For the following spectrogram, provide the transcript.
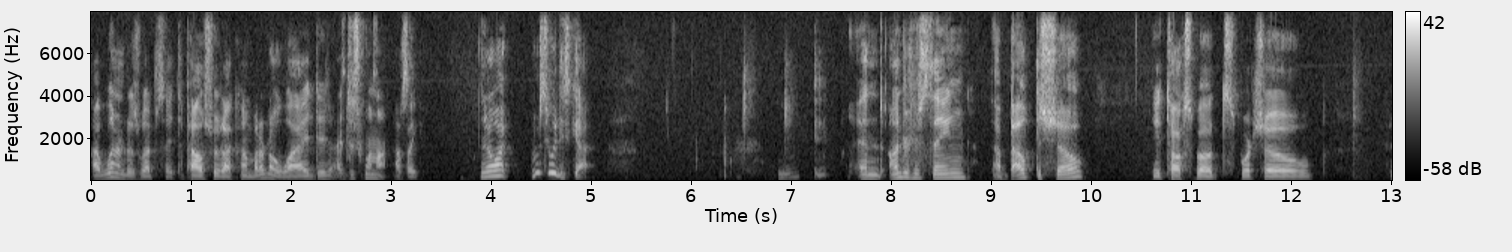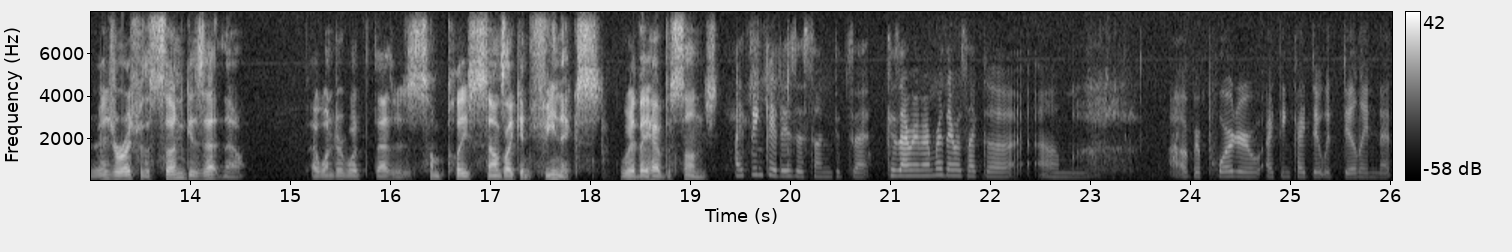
I went on his website, thepalshow.com. I don't know why I did. I just went on. I was like, you know what? Let me see what he's got. And under his thing about the show, he talks about sports show. Andrew writes for the Sun Gazette now. I wonder what that is. Some place sounds like in Phoenix where they have the Suns. I think it is a Sun Gazette because I remember there was like a um a reporter I think I did with Dylan that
